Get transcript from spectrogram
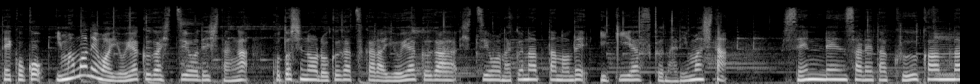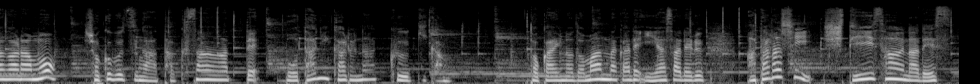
でここ今までは予約が必要でしたが今年の6月から予約が必要なくなったので行きやすくなりました。洗練された空間ながらも植物がたくさんあってボタニカルな空気感。都会のど真ん中で癒される新しいシティサウナです。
